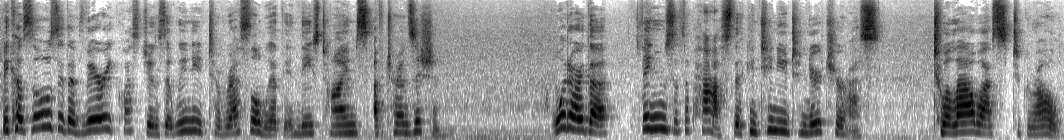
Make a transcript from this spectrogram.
because those are the very questions that we need to wrestle with in these times of transition. What are the things of the past that continue to nurture us, to allow us to grow,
